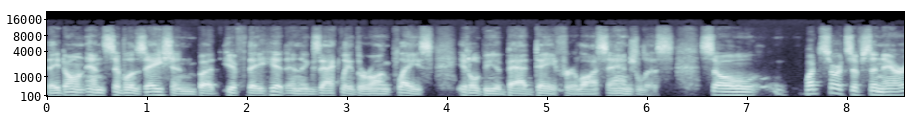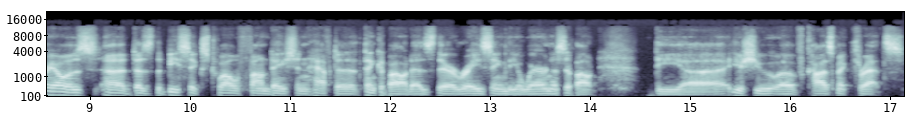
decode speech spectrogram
They don't end civilization, but if they hit in exactly the wrong place, it'll be a bad day for Los Angeles. So, what sorts of scenarios uh, does the B612 Foundation have to think about as they're raising the awareness about the uh, issue of cosmic threats?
